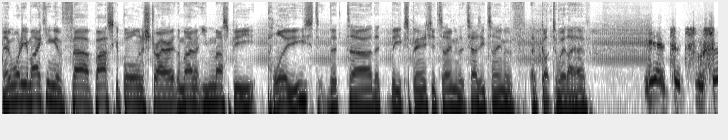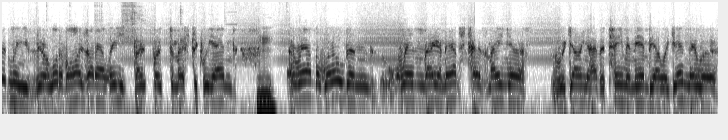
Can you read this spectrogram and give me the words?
And what are you making of uh, basketball in Australia at the moment? You must be pleased that uh, that the expansion team and the Tassie team have, have got to where they have. Yeah, it's, it's certainly there are a lot of eyes on our league, both, both domestically and hmm. around the world. And when they announced Tasmania were going to have a team in the NBL again, there were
